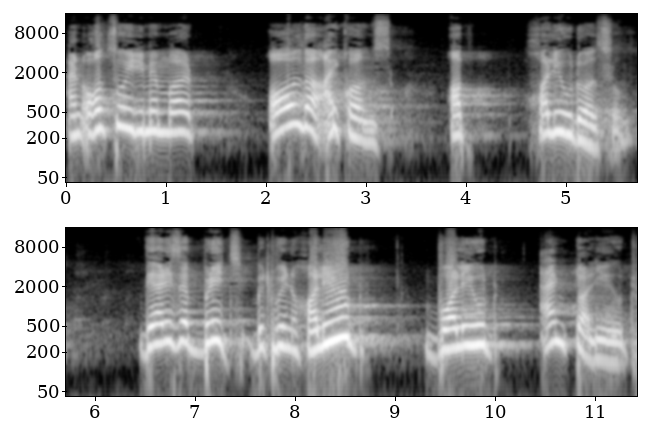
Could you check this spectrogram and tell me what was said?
and also remember all the icons of Hollywood also. There is a bridge between Hollywood, Bollywood, and Tollywood.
